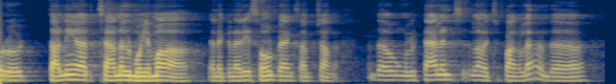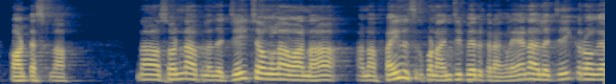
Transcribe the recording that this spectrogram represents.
ஒரு தனியார் சேனல் மூலிமா எனக்கு நிறைய சவுண்ட் பேங்க்ஸ் அனுப்பிச்சாங்க. அந்த உங்களுக்கு டேலண்ட்ஸ் எல்லாம் வச்சுப்பாங்களே? அந்த கான்டெஸ்ட்லாம் நான் சொன்னேன் அப்போ அந்த ஜெயிச்சவங்களாம் வேணாம் ஆனால் ஃபைனல்ஸுக்கு போன அஞ்சு பேர் இருக்கிறாங்களே. ஏன்னா அதில் ஜெயிக்கிறவங்க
